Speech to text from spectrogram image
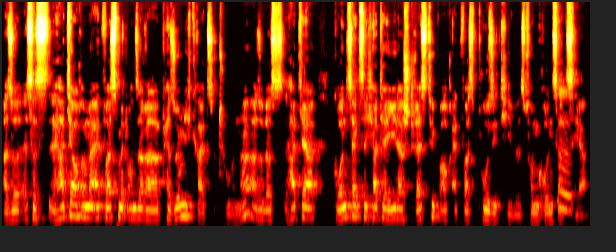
also es ist, hat ja auch immer etwas mit unserer Persönlichkeit zu tun. Ne? Also das hat ja grundsätzlich hat ja jeder Stresstyp auch etwas Positives vom Grundsatz mhm. her.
